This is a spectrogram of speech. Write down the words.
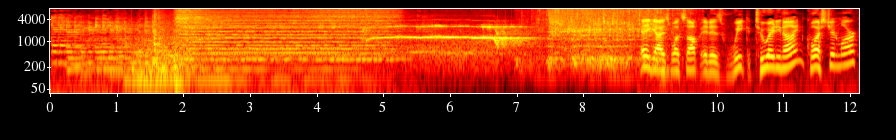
Hey guys, what's up? It is week 289 question mark.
